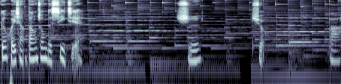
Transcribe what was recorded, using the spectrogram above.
跟回想当中的细节。十、九、八。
